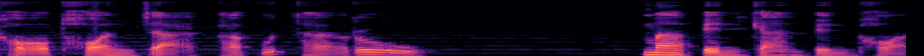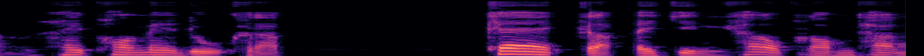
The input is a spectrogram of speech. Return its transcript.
ขอพรจากพระพุทธรูป มาเป็นการเป็นพรให้พ่อแม่ดูครับ แค่กลับไปกินข้าวพร้อมท่าน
